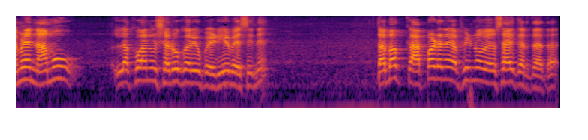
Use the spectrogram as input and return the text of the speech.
એમણે નામું લખવાનું શરૂ કર્યું પેઢીએ બેસીને. તબક કાપડ અને અફીણનો વ્યવસાય કરતા હતા.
